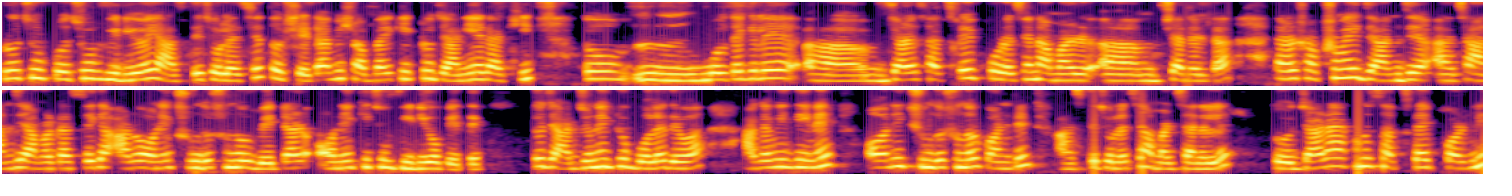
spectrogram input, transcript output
প্রচুর প্রচুর ভিডিওই আসতে চলেছে, তো সেটা আমি সবাইকে একটু জানিয়ে রাখি। তো বলতে গেলে যারা সাবস্ক্রাইব করেছেন আমার চ্যানেলটা তারা সবসময় জান যে চান যে আমার কাছ থেকে আরও অনেক সুন্দর সুন্দর বেটার অনেক কিছু ভিডিও পেতে। তো যার জন্য একটু বলে দেওয়া, আগামী দিনে অনেক সুন্দর সুন্দর কন্টেন্ট আসতে চলেছে আমার চ্যানেলে তো যারা এখনও সাবস্ক্রাইব করেনি,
